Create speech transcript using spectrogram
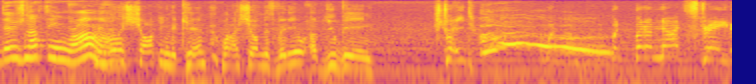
there's nothing wrong. gonna be really shocking to Ken when I show him this video of you being straight. But but I'm not straight.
